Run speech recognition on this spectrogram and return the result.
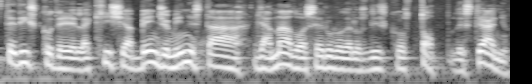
Este disco de Lakeisha Benjamin está llamado a ser uno de los discos top de este año.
